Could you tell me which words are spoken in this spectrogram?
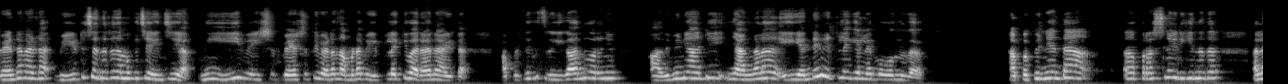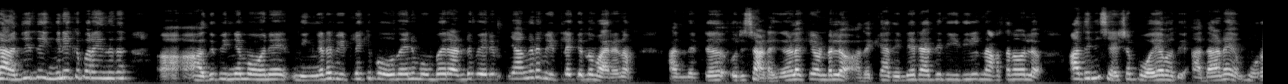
വേണ്ട വേണ്ട. വീട്ടിൽ ചെന്നിട്ട് നമുക്ക് ചേഞ്ച് ചെയ്യാം. നീ ഈ വേഷ വേഷത്തിൽ വേണം നമ്മുടെ വീട്ടിലേക്ക് വരാനായിട്ട്. അപ്പോഴത്തേക്ക് ശ്രീകാന്ത് പറഞ്ഞു അത് പിന്നെ ആന്റി ഞങ്ങൾ എന്റെ വീട്ടിലേക്കല്ലേ പോകുന്നത്? അപ്പൊ പിന്നെ എന്താ പ്രശ്നം ഇരിക്കുന്നത്? അല്ല ആന്റി എന്താ ഇങ്ങനെയൊക്കെ പറയുന്നത്? അത് പിന്നെ മോനെ നിങ്ങളുടെ വീട്ടിലേക്ക് പോകുന്നതിന് മുമ്പ് രണ്ടുപേരും ഞങ്ങളുടെ വീട്ടിലേക്കൊന്ന് വരണം. എന്നിട്ട് ഒരു ചടങ്ങുകളൊക്കെ ഉണ്ടല്ലോ അതൊക്കെ അതിന്റെതായ രീതിയിൽ നടത്തണമല്ലോ. അതിനുശേഷം പോയാൽ മതി. അതാണ് മുറ.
